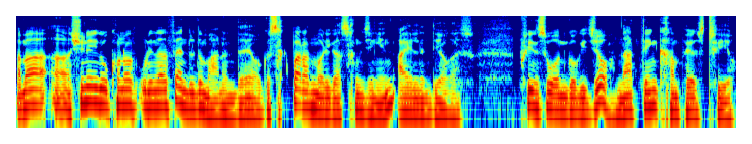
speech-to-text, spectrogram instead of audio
아마 아, 시네이드 오코너 우리나라 팬들도 많은데요. 그 삭발한 머리가 상징인 아일랜드 여가수 프린스 원곡이죠. Nothing compares to you.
